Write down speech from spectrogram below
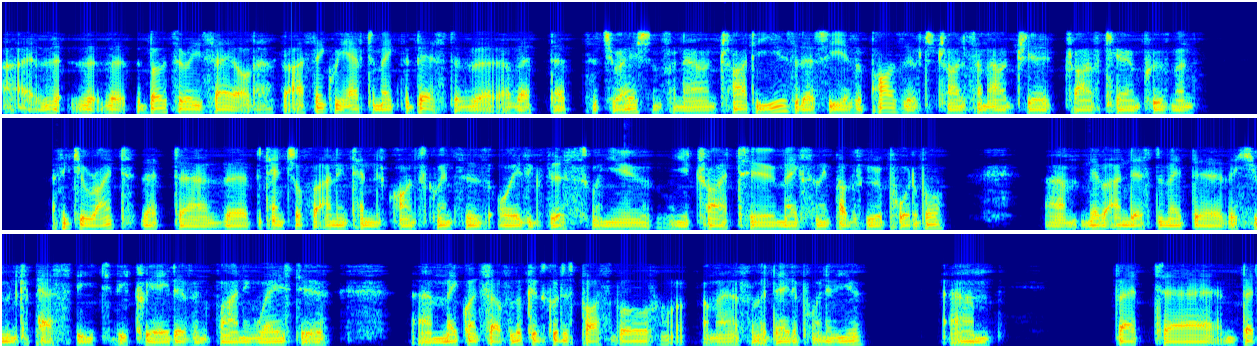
the, the, the, boat's already sailed. I think we have to make the best of, the, of that, that situation for now and try to use it actually as a positive to try to somehow drive care improvements. I think you're right that uh, the potential for unintended consequences always exists when you when you try to make something publicly reportable. Um, never underestimate the, the human capacity to be creative and finding ways to um, make oneself look as good as possible from a from a data point of view. Um, but uh, but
